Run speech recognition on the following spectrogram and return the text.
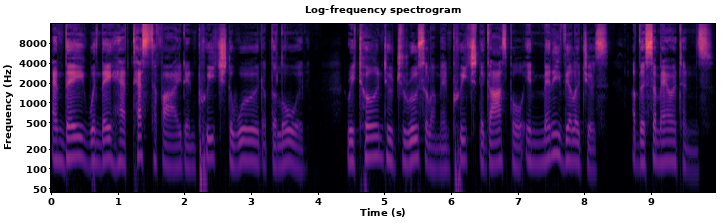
And they, when they had testified and preached the word of the Lord, returned to Jerusalem and preached the gospel in many villages of the Samaritans.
